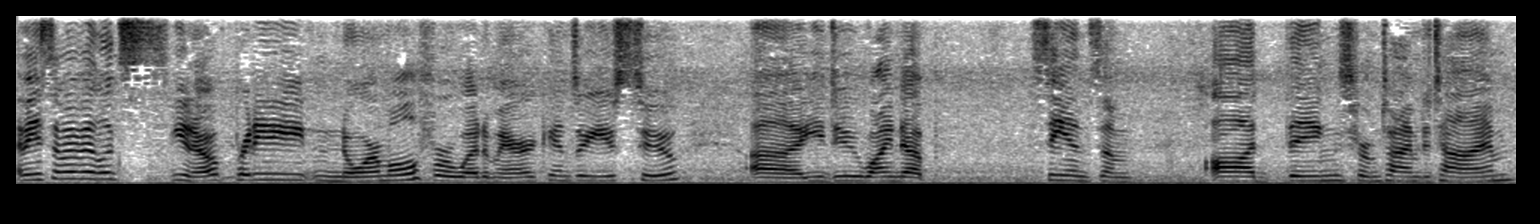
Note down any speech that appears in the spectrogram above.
I mean, some of it looks, you know, pretty normal for what Americans are used to. Uh, you do wind up seeing some odd things from time to time.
